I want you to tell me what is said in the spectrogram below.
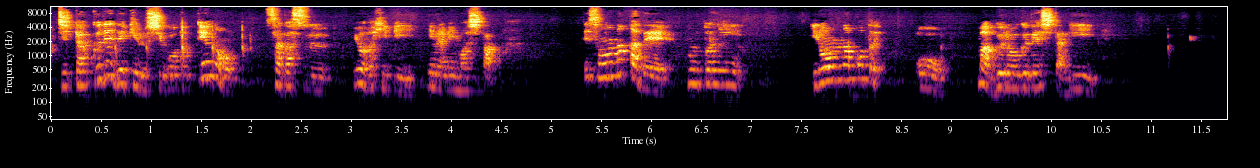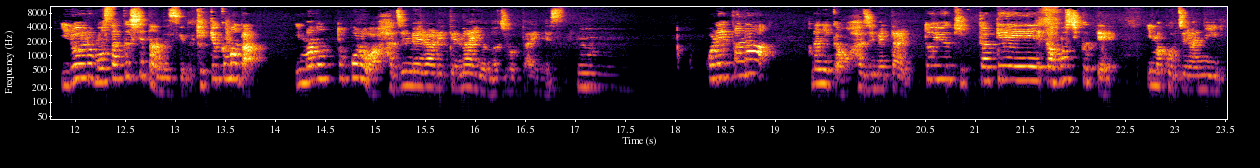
自宅でできる仕事っていうのを探すような日々になりました。でその中で本当にいろんなことを、まあ、ブログでしたりいろいろ模索してたんですけど結局まだ今のところは始められてないような状態です、うん、これから何かを始めたいというきっかけが欲しくて、今こちらに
